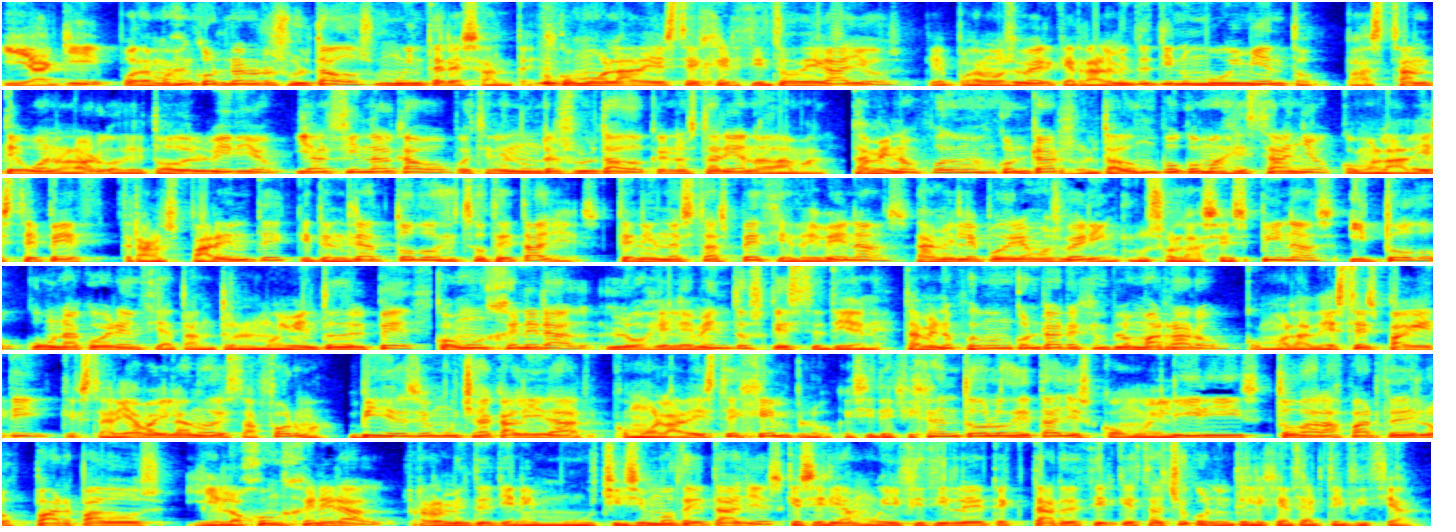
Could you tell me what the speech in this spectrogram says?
Y aquí podemos encontrar resultados muy interesantes, como la de este ejército de gallos, que podemos ver que realmente tiene un movimiento bastante bueno a lo largo de todo el vídeo, y al fin y al cabo pues teniendo un resultado que no estaría nada mal. También nos podemos encontrar resultados un poco más extraños, como la de este pez transparente, que tendría todos estos detalles. Teniendo esta especie de venas, también le podríamos ver incluso las espinas y todo con una coherencia tanto en el movimiento del pez como en general los elementos que este tiene. También nos podemos encontrar ejemplos más raros, como la de este espagueti que estaría bailando de esta forma. Vídeos de mucha calidad, como la de este ejemplo, que si te fijas en todos los detalles como el iris, todas las partes de los párpados y el ojo en general, realmente tiene muchísimos detalles que sería muy difícil de detectar decir que está hecho con inteligencia artificial.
